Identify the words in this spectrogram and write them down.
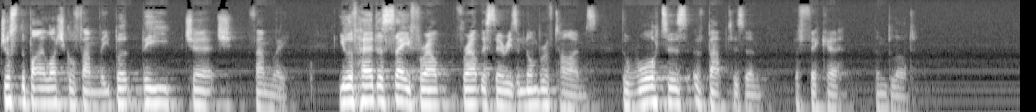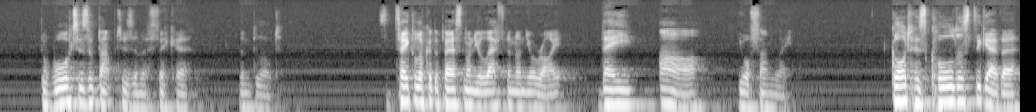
just the biological family, but the church family. You'll have heard us say throughout, throughout this series a number of times the waters of baptism are thicker than blood. The waters of baptism are thicker than blood. So take a look at the person on your left and on your right. They are your family. God has called us together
